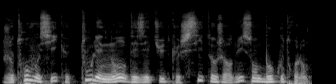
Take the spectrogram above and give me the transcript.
je trouve aussi que tous les noms des études que je cite aujourd'hui sont beaucoup trop longs.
